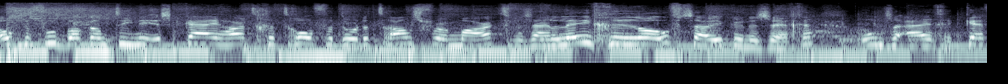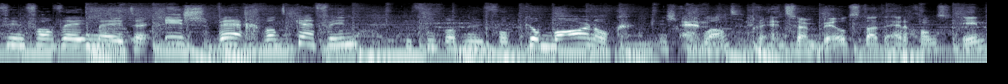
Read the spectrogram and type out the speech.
Ook de voetbalkantine is keihard getroffen door de transfermarkt. We zijn leeg geroofd, zou je kunnen zeggen. Onze eigen Kevin van Veenmeter is weg. Want Kevin die voetbalt nu voor Kilmarnock in Schotland. En zijn beeld staat ergens in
